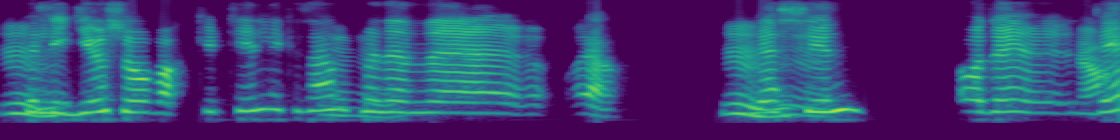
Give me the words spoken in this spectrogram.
Det Mm. ligger jo så vakkert til, ikke sant. Mhm. Men den, eh, ja, Mm. det er synd. Og det, Ja. det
